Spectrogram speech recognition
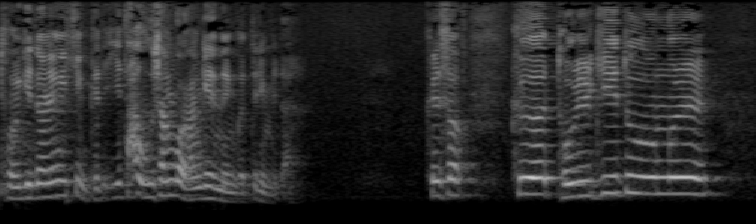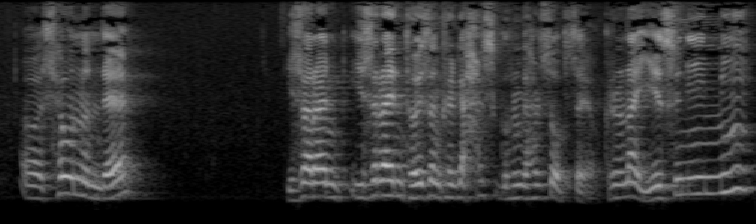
돌기둥이 지금 다 우상과 관계된 것들입니다. 그래서 그 돌기둥을 어, 세웠는데 이스라엘, 이스라엘은 더 이상 그렇게 할 수, 그런 거 할 수 없어요. 그러나 예수님이,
